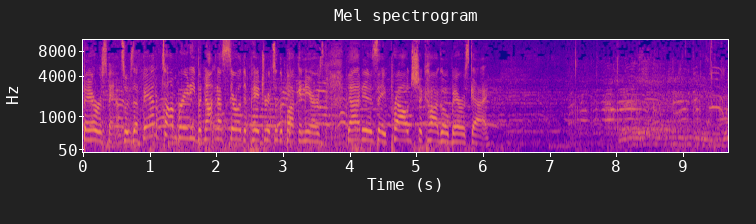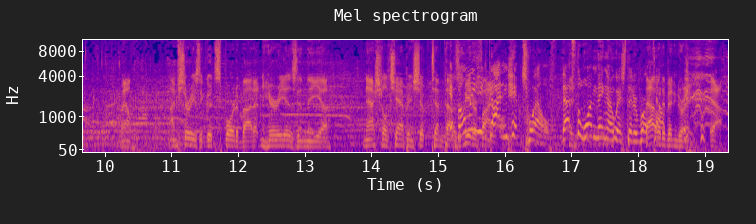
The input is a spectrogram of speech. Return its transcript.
Bears fan. So he's a fan of Tom Brady, but not necessarily the Patriots or the Buccaneers. That is a proud Chicago Bears guy. Well, I'm sure he's a good sport about it, and here he is in the uh, national championship 10,000 If only he'd final. gotten hit 12. That's the one thing I wish that had worked that out. would have been great. Yeah.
